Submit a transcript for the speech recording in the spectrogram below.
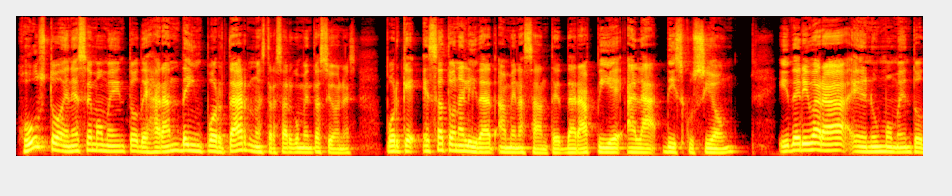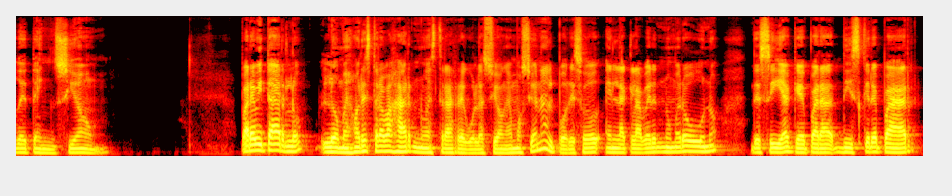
Justo en ese momento dejarán de importar nuestras argumentaciones porque esa tonalidad amenazante dará pie a la discusión y derivará en un momento de tensión. Para evitarlo, lo mejor es trabajar nuestra regulación emocional. Por eso en la clave número uno decía que para discrepar,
